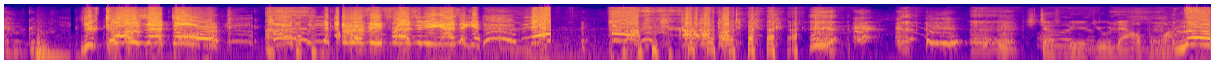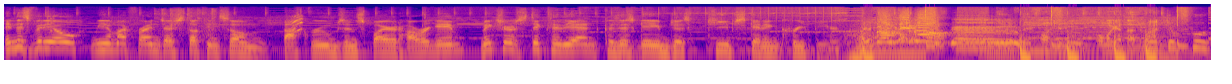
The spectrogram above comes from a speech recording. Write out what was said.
go, go. You close that door! I will never be friends with you guys again! No! It's just me and you now, boy. No! In this video, me and my friends are stuck in some backrooms inspired horror game. Make sure to stick to the end because this game just keeps getting creepier. They move! They move! They move! They fucking move! Oh my god, that's mine. the fuck?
